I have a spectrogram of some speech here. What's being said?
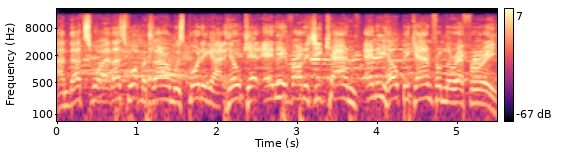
And that's why that's what McLaren was pointing at. He'll get any advantage he can, any help he can from the referee.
